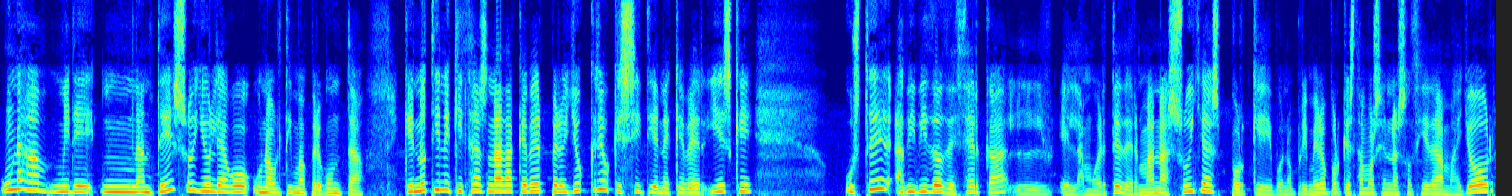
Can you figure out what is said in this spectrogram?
una, mire, mm, ante eso yo le hago una última pregunta, que no tiene quizás nada que ver, pero yo creo que sí tiene que ver, y es que Usted ha vivido de cerca en la muerte de hermanas suyas porque, bueno, primero porque estamos en una sociedad mayor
